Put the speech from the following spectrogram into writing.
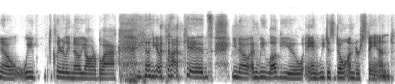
know, we clearly know y'all are black. you have black kids, you know, and we love you and we just don't understand.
